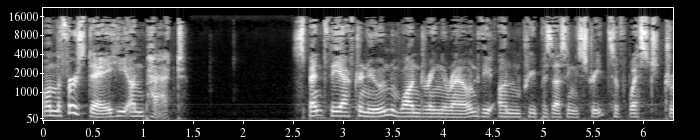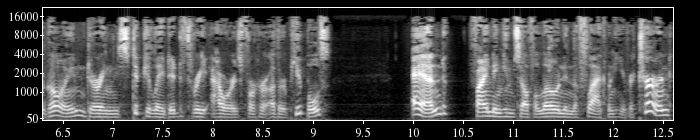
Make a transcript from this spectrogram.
On the first day he unpacked. spent the afternoon wandering around the unprepossessing streets of West Triggoin during the stipulated three hours for her other pupils, and, finding himself alone in the flat when he returned,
